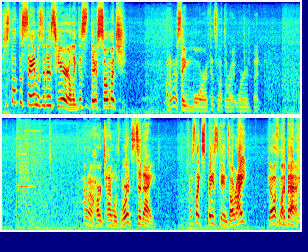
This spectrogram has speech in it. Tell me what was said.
just not the same as it is here. Like this, there's so much. I don't want to say more. That's not the right word, but having a hard time with words today. That's like space games. All right, get off my back.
